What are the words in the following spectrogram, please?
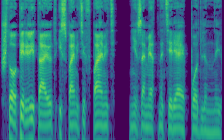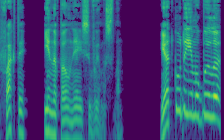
что перелетают из памяти в память, незаметно теряя подлинные факты и наполняясь вымыслом. И откуда ему было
